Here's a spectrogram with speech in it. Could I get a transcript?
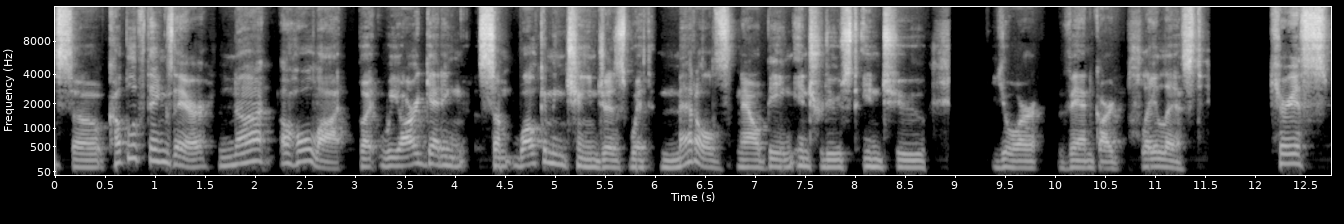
So, a couple of things there, not a whole lot, but we are getting some welcoming changes with medals now being introduced into your Vanguard playlist. Curious,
